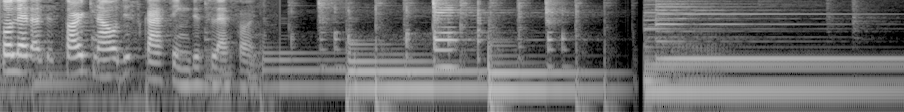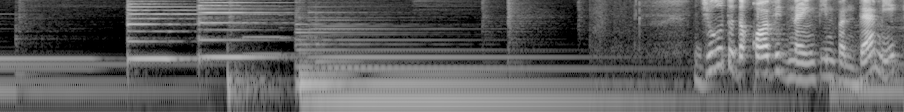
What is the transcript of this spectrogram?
So let us start now discussing this lesson. Due to the COVID-19 pandemic,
